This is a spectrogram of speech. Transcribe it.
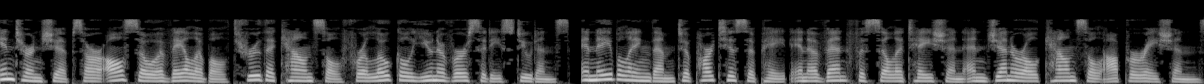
Internships are also available through the Council for local university students, enabling them to participate in event facilitation and general council operations.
